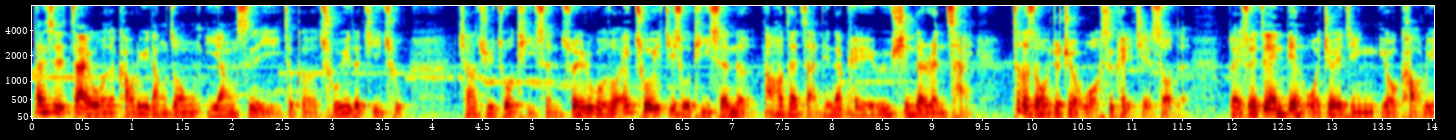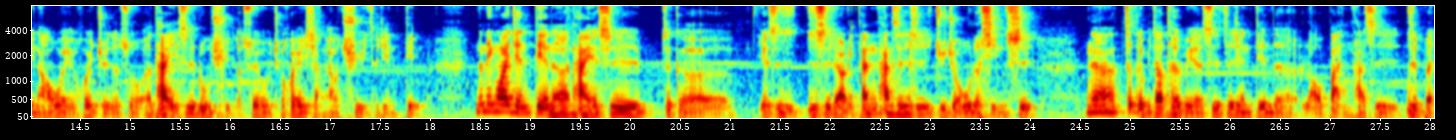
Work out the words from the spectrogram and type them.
但是在我的考虑当中，一样是以这个厨艺的基础。下去做提升，所以如果说诶，厨艺基础提升了，然后再展店再培育新的人才，这个时候我就觉得我是可以接受的，对，所以这间店我就已经有考虑，然后我也会觉得说，呃，它也是录取的，所以我就会想要去这间店。那另外一间店呢，它也是这个也是日式料理，但是它这是居酒屋的形式。那这个比较特别的是，这间店的老板他是日本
